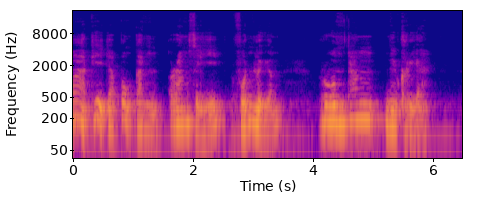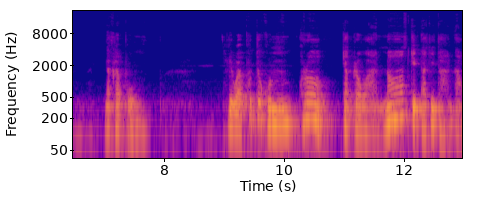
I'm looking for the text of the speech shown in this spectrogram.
มารถที่จะป้องกันรังสีฝนเหลือง รวมทั้งนิวเคลียร์นะครับผม เรียกว่าพุทธคุณครอบจักรวาลน้อมจิตอธิษฐานเอา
